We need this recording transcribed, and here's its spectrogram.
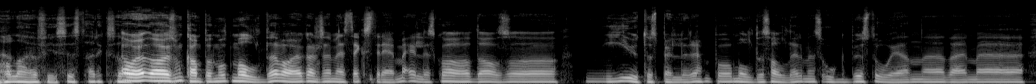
han er jo fysisk sterk. Så. Det var, jo, det var jo som kampen mot Molde var jo kanskje det mest ekstreme. LSK hadde altså ni utespillere på Moldes halvdel, mens Ogbu sto igjen eh, der med,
